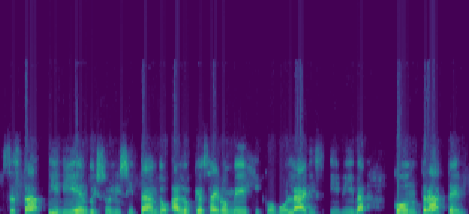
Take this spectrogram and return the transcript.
Se está pidiendo y solicitando a lo que es Aeroméxico, Volaris y Viva, contraten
